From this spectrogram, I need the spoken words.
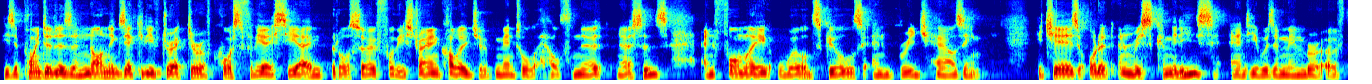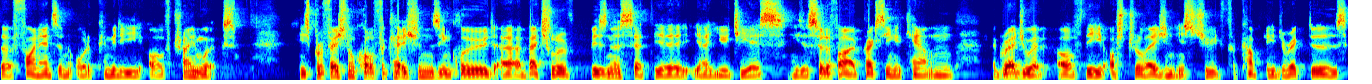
He's appointed as a non executive director, of course, for the ACA, but also for the Australian College of Mental Health Nurses and formerly World Skills and Bridge Housing. He chairs audit and risk committees, and he was a member of the Finance and Audit Committee of Trainworks. His professional qualifications include a Bachelor of Business at the uh, UTS. He's a certified practicing accountant, a graduate of the Australasian Institute for Company Directors,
